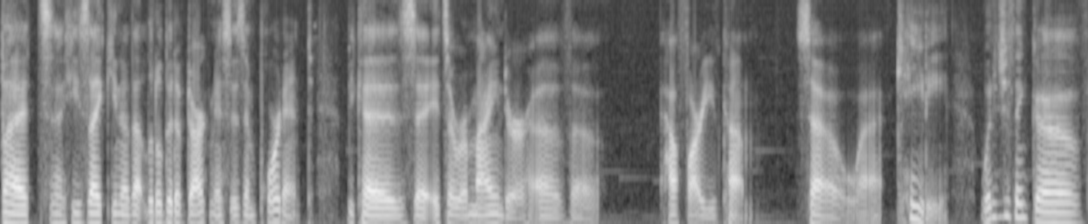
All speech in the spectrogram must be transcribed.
But uh, he's like, you know, that little bit of darkness is important because uh, it's a reminder of uh, how far you've come. So, Katie, what did you think of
